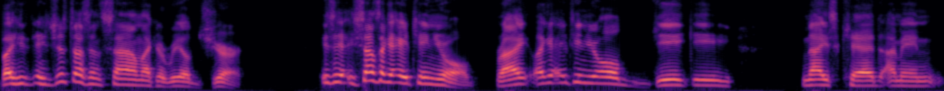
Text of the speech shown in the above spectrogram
but he, he just doesn't sound like a real jerk. He's a, he sounds like an 18 year old, right? Like an 18 year old geeky, nice kid. I mean,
